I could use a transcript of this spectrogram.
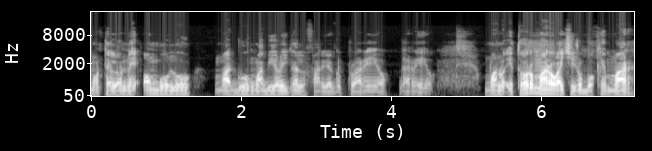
motelo ne ombulu maduong' mabiro higa aluf ariyo gi piero ariyo gariyo. Mano e thor mar wach ir oboke mar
